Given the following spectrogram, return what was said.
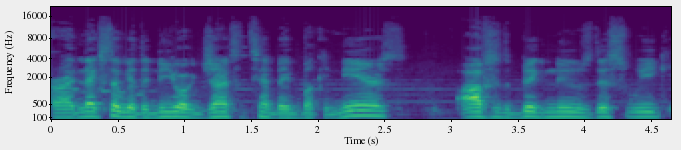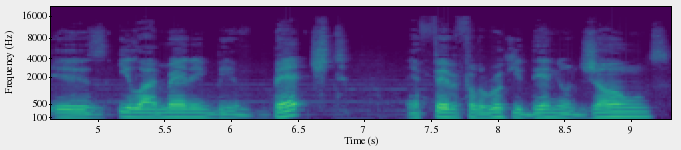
All right, next up we have the New York Giants and Tampa Bay Buccaneers. Obviously, the big news this week is Eli Manning being benched. in favor for the rookie Daniel Jones.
